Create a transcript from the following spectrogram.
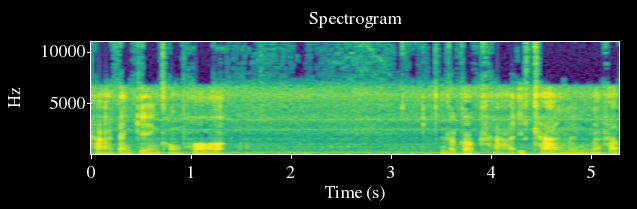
ขากางเกงของพ่อ แล้วก็ขาอีกข้างหนึ่งนะครับ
